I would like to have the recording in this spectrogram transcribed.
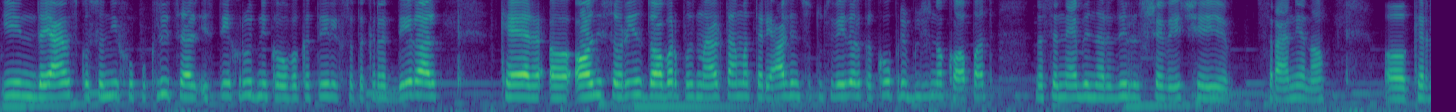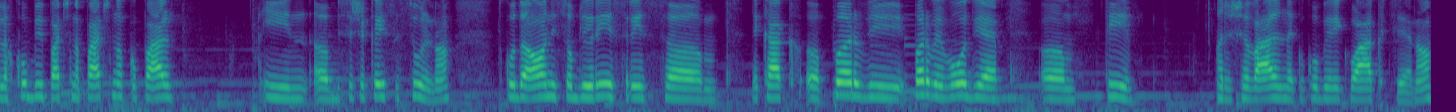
in dejansko so njih upoklicali iz teh rudnikov, v katerih so takrat delali, ker uh, oni so res dobro poznali ta material in so tudi vedeli, kako približno kopati, da se ne bi naredili še večje sranje, no? uh, ker lahko bi pač napačno kopali in uh, bi se še kaj sesul. No? Tako da oni so bili res, res um, nekako uh, prvi, prve vodje um, te reševalne, kako bi rekel, akcije. No?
